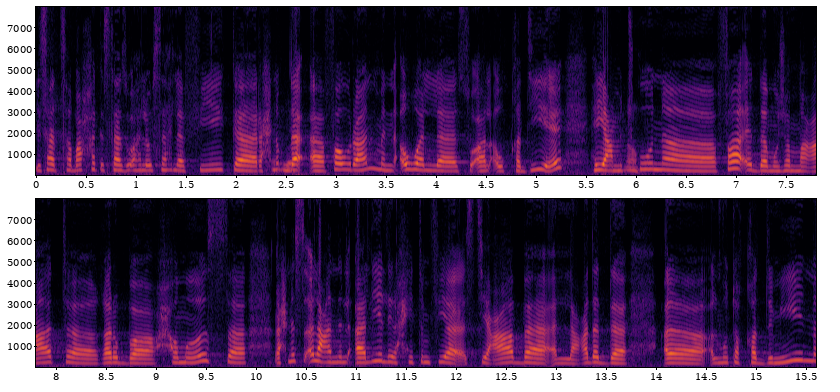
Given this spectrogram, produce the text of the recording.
يسعد صباحك أستاذ وأهلا وسهلا فيك. رح نبدأ فورا من أول سؤال أو قضية. هي عم تكون فائض مجمعات غرب حمص. رح نسأل عن الآلية اللي رح يتم فيها استيعاب العدد المتقدمين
